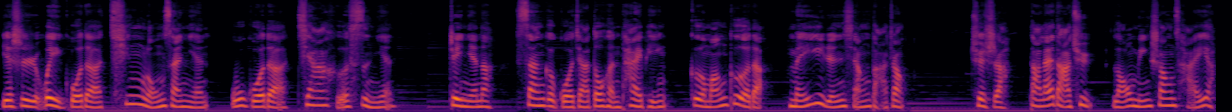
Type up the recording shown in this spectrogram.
也是魏国的青龙三年，吴国的嘉禾四年。这一年呢，三个国家都很太平，各忙各的，没人想打仗。确实啊，打来打去，劳民伤财呀。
